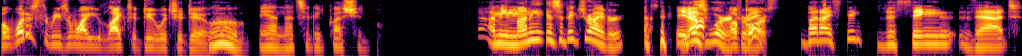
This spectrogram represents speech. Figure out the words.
But what is the reason why you like to do what you do? Ooh, man, that's a good question. I mean, money is a big driver. It is Yeah, work, Of right? course. But I think the thing that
